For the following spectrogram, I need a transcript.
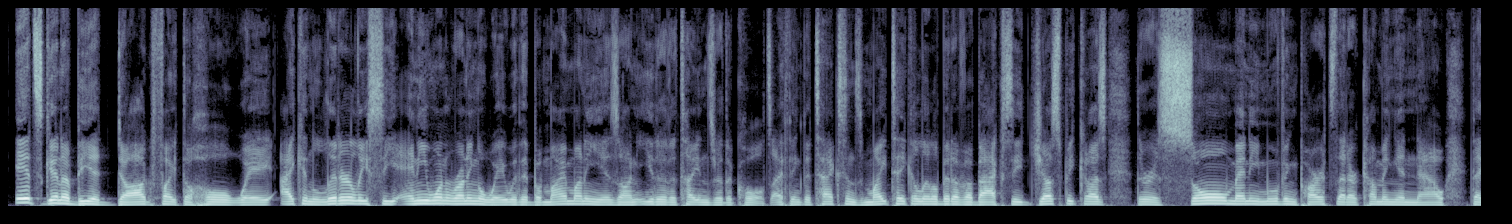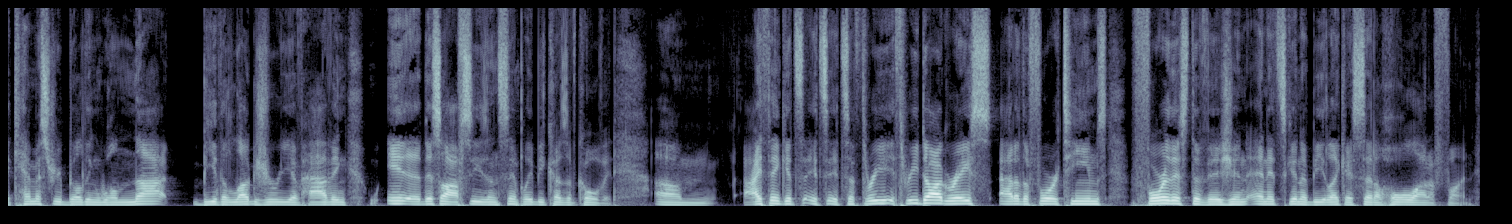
It's going to be a dogfight the whole way. I can literally see anyone running away with it, but my money is on either the Titans or the Colts. I think the Texans might take a little bit of a backseat just because there is so many moving parts that are coming in now that chemistry building will not be the luxury of having eh, this offseason simply because of COVID. Um, I think it's it's it's a three three dog race out of the four teams for this division, and it's going to be, like I said, a whole lot of fun.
